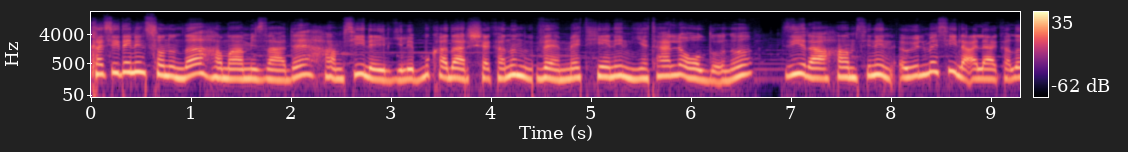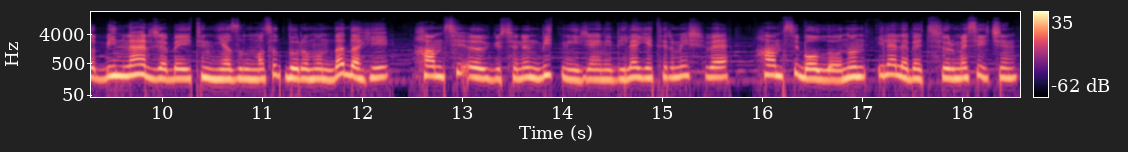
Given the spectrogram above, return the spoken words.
Kasidenin sonunda Hamamizade Hamsi ile ilgili bu kadar şakanın ve methiyenin yeterli olduğunu, zira Hamsi'nin övülmesiyle alakalı binlerce beytin yazılması durumunda dahi Hamsi övgüsünün bitmeyeceğini dile getirmiş ve Hamsi bolluğunun ilelebet sürmesi için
